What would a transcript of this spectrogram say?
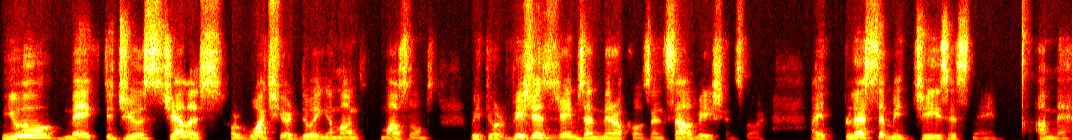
you make the Jews jealous for what you're doing among Muslims with your visions, dreams, and miracles and salvations, Lord. I bless them in Jesus' name. Amen.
